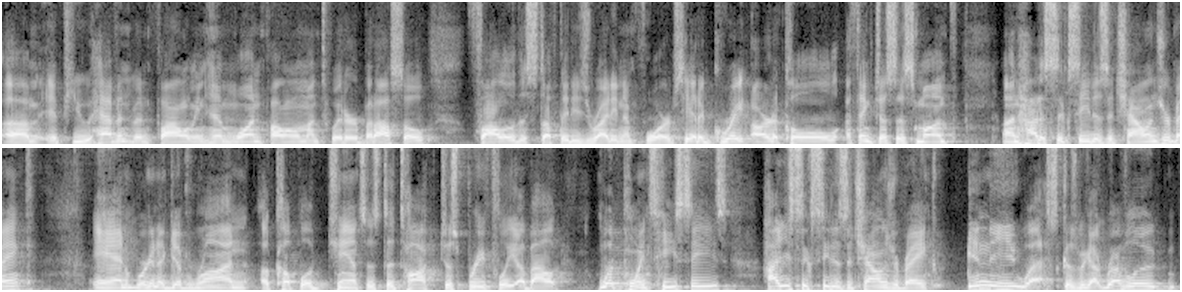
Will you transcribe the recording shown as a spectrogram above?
um, if you haven't been following him, one, follow him on Twitter, but also follow the stuff that he's writing in Forbes. He had a great article, I think, just this month on how to succeed as a challenger bank. And we're going to give Ron a couple of chances to talk just briefly about what points he sees. How do you succeed as a challenger bank in the U.S.? Because we got Revolut,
